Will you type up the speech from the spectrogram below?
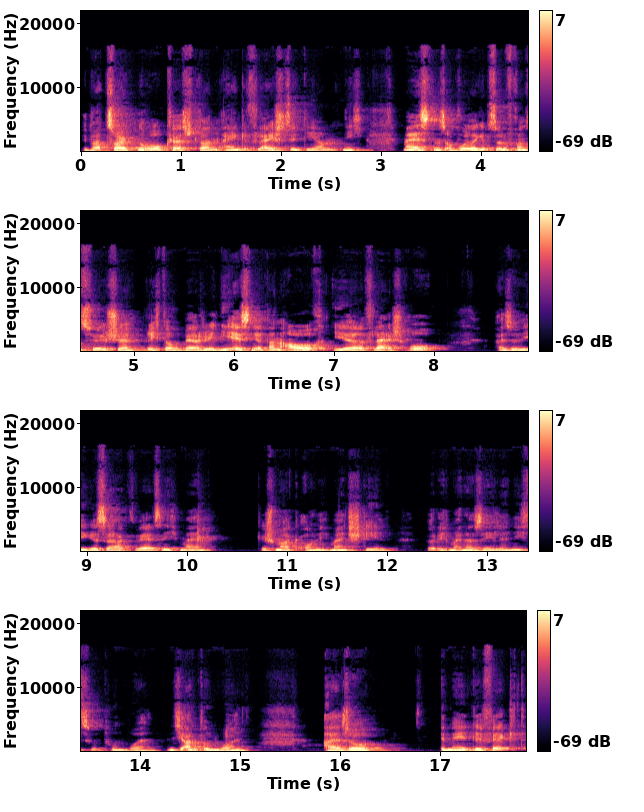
überzeugten Rohköstlern, eingefleischt sind die ja nicht, meistens, obwohl da gibt es so eine französische Richtung, Berger, die essen ja dann auch ihr Fleisch roh. Also wie gesagt, wäre jetzt nicht mein Geschmack, auch nicht mein Stil, würde ich meiner Seele nicht zutun wollen, nicht antun wollen. Also im Endeffekt,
